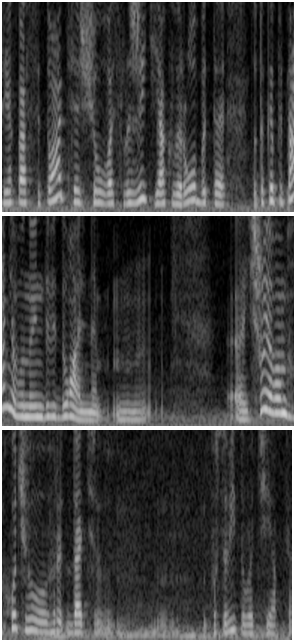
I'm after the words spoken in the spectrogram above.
яка ситуація, що у вас лежить, як ви робите. То таке питання, воно індивідуальне. Е, Що я вам хочу дати, посовітувати, чи як це?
